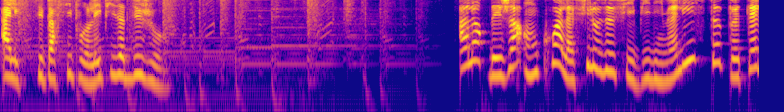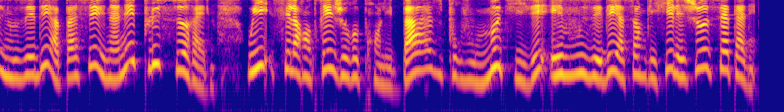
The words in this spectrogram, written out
Allez, c'est parti pour l'épisode du jour. Alors déjà, en quoi la philosophie minimaliste peut-elle nous aider à passer une année plus sereine? Oui, c'est la rentrée, je reprends les bases pour vous motiver et vous aider à simplifier les choses cette année.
